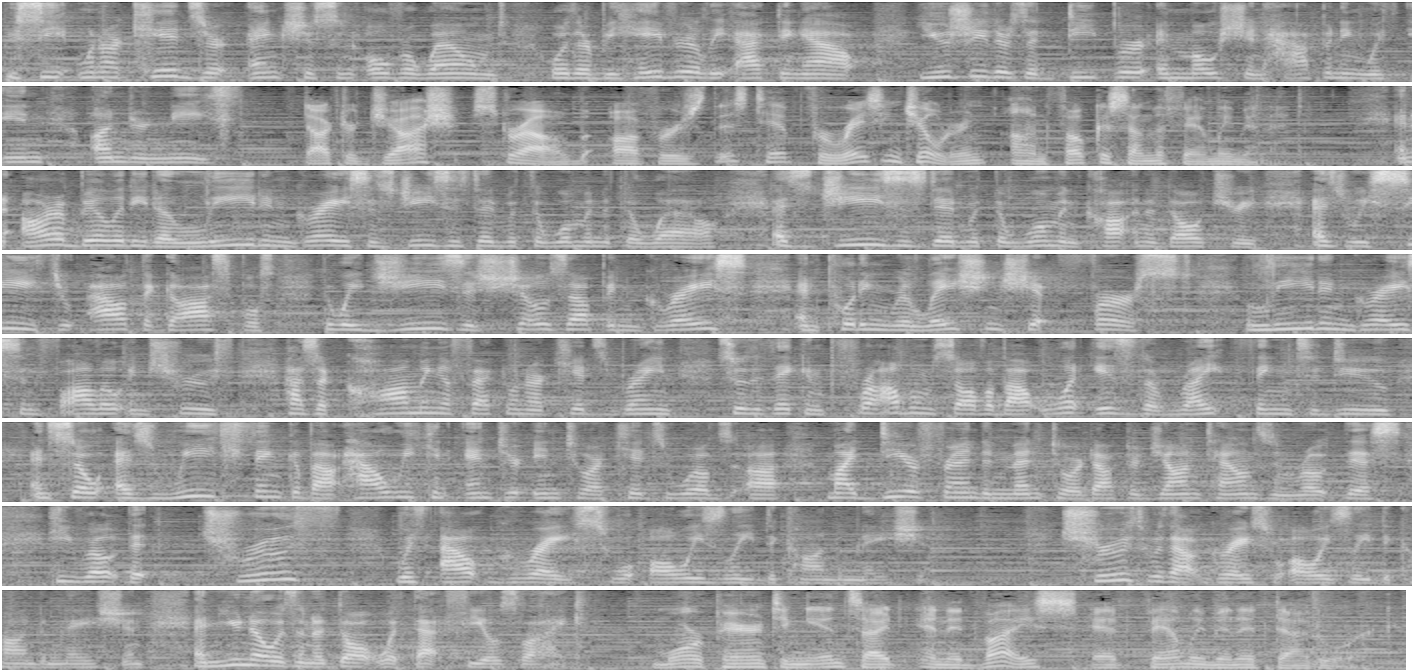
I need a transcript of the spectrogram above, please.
You see, when our kids are anxious and overwhelmed or they're behaviorally acting out, usually there's a deeper emotion happening within underneath. Dr. Josh Straub offers this tip for raising children on Focus on the Family Minute and our ability to lead in grace as Jesus did with the woman at the well, as Jesus did with the woman caught in adultery, as we see throughout the Gospels, the way Jesus shows up in grace and putting relationship first, lead in grace and follow in truth, has a calming effect on our kids' brain so that they can problem solve about what is the right thing to do. And so, as we think about how we can enter into our kids' worlds, uh, my dear friend and mentor, Dr. John Townsend, wrote this. He wrote that truth without grace will always lead to condemnation. Truth without grace will always lead to condemnation. And you know as an adult what that feels like. More parenting insight and advice at FamilyMinute.org.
